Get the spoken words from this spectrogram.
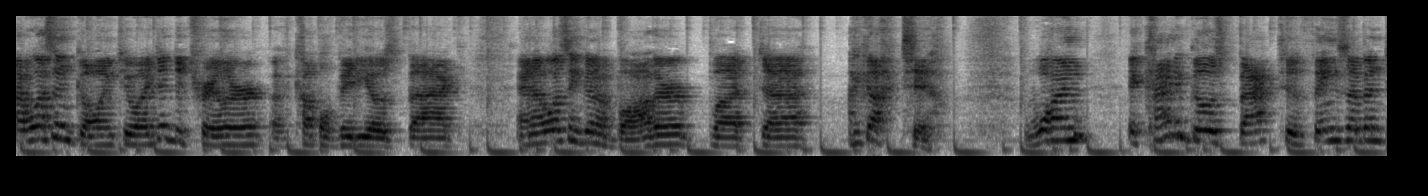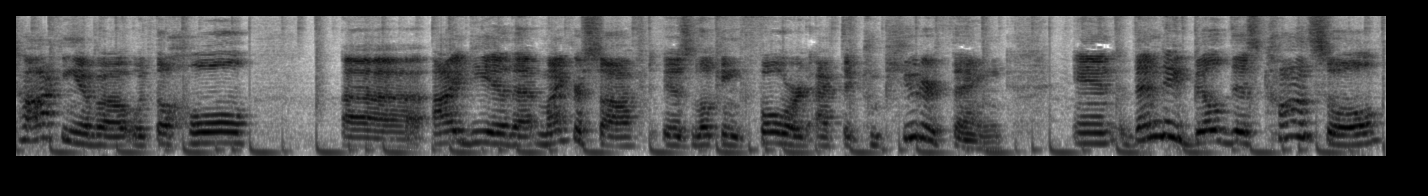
I wasn't going to. I did the trailer a couple videos back, and I wasn't going to bother, but uh, I got to. One, it kind of goes back to things I've been talking about with the whole uh, idea that Microsoft is looking forward at the computer thing. And then they build this console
